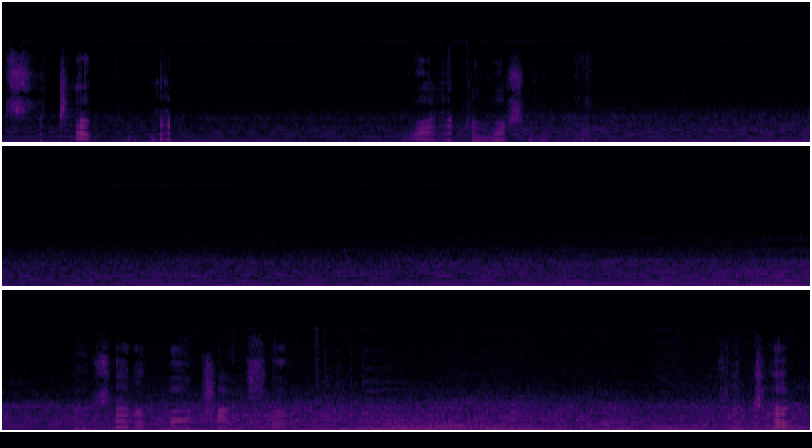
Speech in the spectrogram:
It's the temple, but why are the doors open? That emerging from the temple?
